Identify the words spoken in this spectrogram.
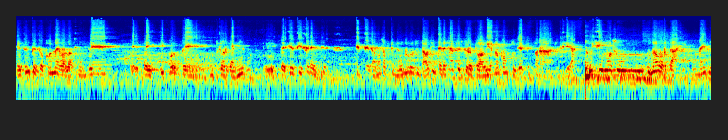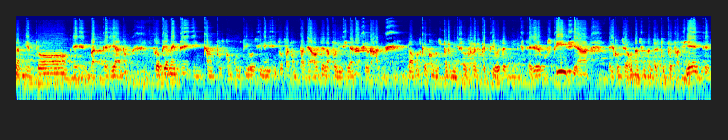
Eso empezó con la evaluación de eh, seis tipos de microorganismos, especies diferentes. Empezamos a obtener unos resultados interesantes, pero todavía no concluyentes para la necesidad. Hicimos un, un abordaje, un aislamiento bacteriano propiamente en campos con cultivos ilícitos acompañados de la Policía Nacional, vamos que con los permisos respectivos del Ministerio de Justicia, el Consejo Nacional de Estupefacientes,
